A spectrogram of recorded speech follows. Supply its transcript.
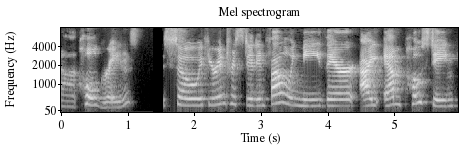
uh, whole grains. So if you're interested in following me there, I am posting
